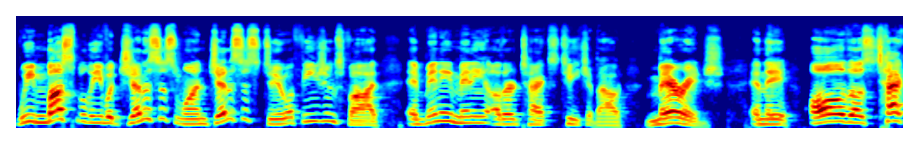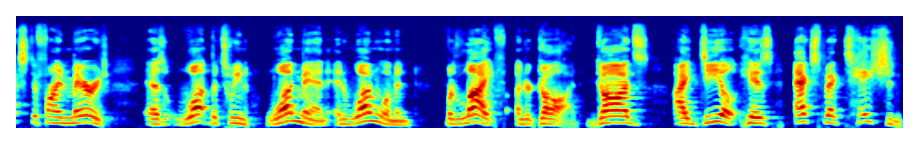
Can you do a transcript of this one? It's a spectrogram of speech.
we must believe what Genesis 1, Genesis 2, Ephesians 5, and many, many other texts teach about marriage. And they all those texts define marriage as what between one man and one woman for life under God. God's ideal, his expectation,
